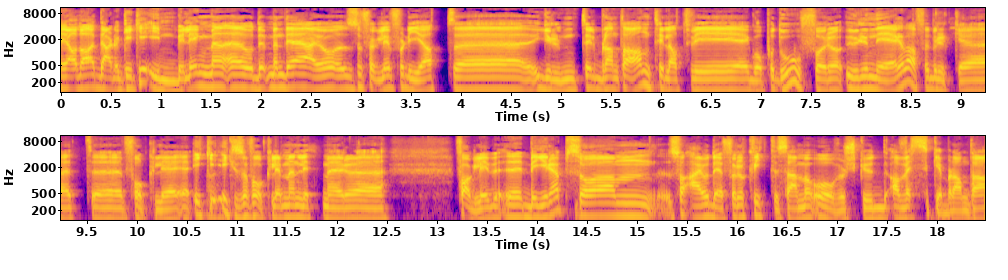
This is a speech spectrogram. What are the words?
Ja, Det er nok ikke innbilling, men, eh, men, det er jo selvfølgelig fordi at grunnen til annet, til at vi går på do for å urinere, for å bruke et folkelig ikke, så folkelig, men litt mer faglig eh, begrep, så, mm, så, er jo det for å kvitte seg med overskudd av væske, bl.a.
